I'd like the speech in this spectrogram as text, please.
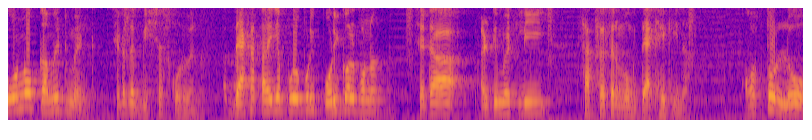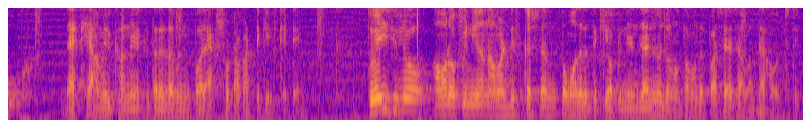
কোনো কমিটমেন্ট সেটাতে বিশ্বাস করবে না। দেখা, তার এই যে পুরোপুরি পরিকল্পনা, সেটা আলটিমেটলি সাকসেসের মুখ দেখে কি না কত লোক দেখে আমির খানের সিতারে জামিন পর একশো টাকার টিকিট কেটে। তো এই ছিল আমার ওপিনিয়ন আমার ডিসকাশন তোমাদের কি অপিনিয়ন জানিও, জনতা আমাদের পাশে আছে, আবার দেখা হচ্ছে ঠিক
